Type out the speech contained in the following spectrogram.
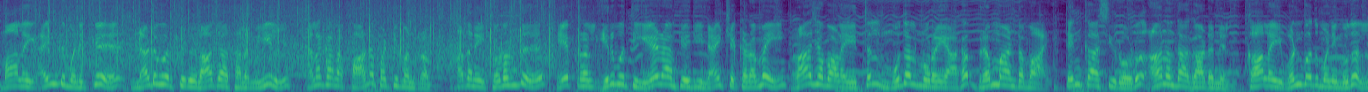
மாலை ஐந்து மணிக்கு நடுவர் திரு ராஜா தலைமையில் கலகலப்பான பட்டிமன்றம். அதனைத் தொடர்ந்து ஏப்ரல் இருபத்தி ஏழாம் தேதி ஞாயிற்றுக்கிழமை ராஜபாளையத்தில் முதல் முறையாக பிரம்மாண்டமாய் தென்காசி ரோடு ஆனந்தா கார்டனில் காலை ஒன்பது மணி முதல்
